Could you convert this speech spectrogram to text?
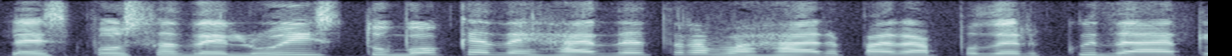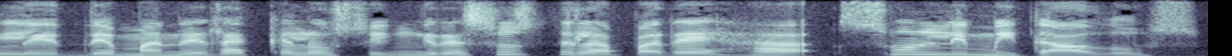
La esposa de Luis tuvo que dejar de trabajar para poder cuidarle, de manera que los ingresos de la pareja son limitados.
